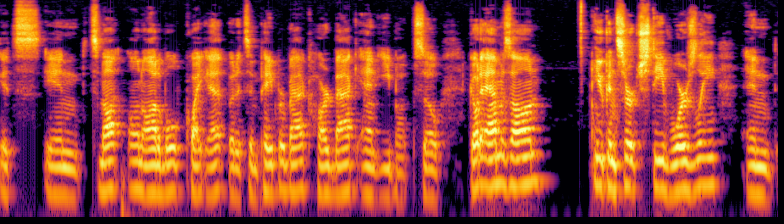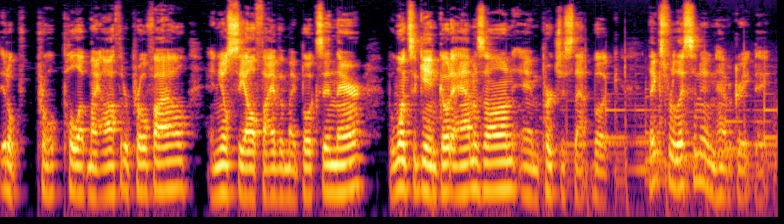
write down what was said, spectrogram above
It's in it's not on Audible quite yet, but it's in paperback, hardback, and ebook. So go to Amazon. You can search Steve Worsley, and it'll pro- pull up my author profile, and you'll see all five of my books in there. But once again, go to Amazon and purchase that book. Thanks for listening, and have a great day.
